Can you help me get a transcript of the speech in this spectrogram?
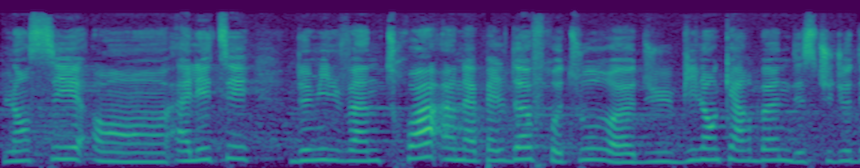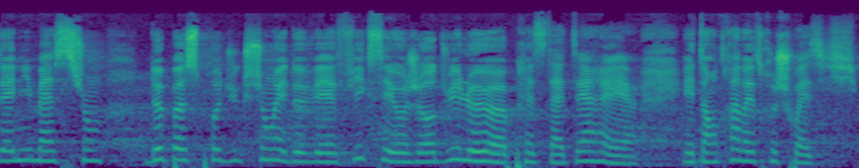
lancé à l'été 2023 un appel d'offres autour euh, du bilan carbone des studios d'animation, de post-production et de VFX. Et aujourd'hui, le euh, prestataire est, en train d'être choisi.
